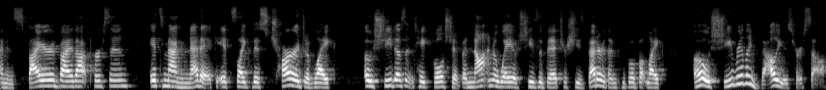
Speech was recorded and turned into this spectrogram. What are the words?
I'm inspired by that person it's magnetic. It's like this charge of like, oh, she doesn't take bullshit, but not in a way of she's a bitch or she's better than people, but like, oh, she really values herself.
